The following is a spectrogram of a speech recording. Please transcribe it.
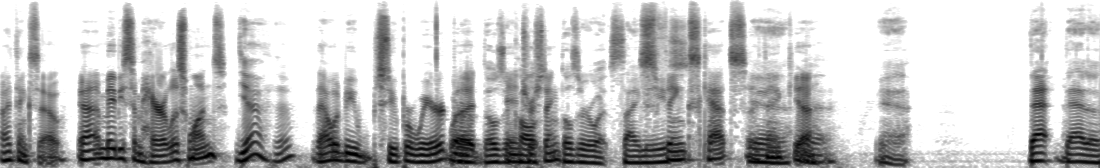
I think so. Uh, maybe some hairless ones. Yeah, yeah. That would be super weird, What are- but those are interesting. called. Those are what Siamese. Sphynx cats, I Yeah. think. Yeah. Yeah. That that uh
